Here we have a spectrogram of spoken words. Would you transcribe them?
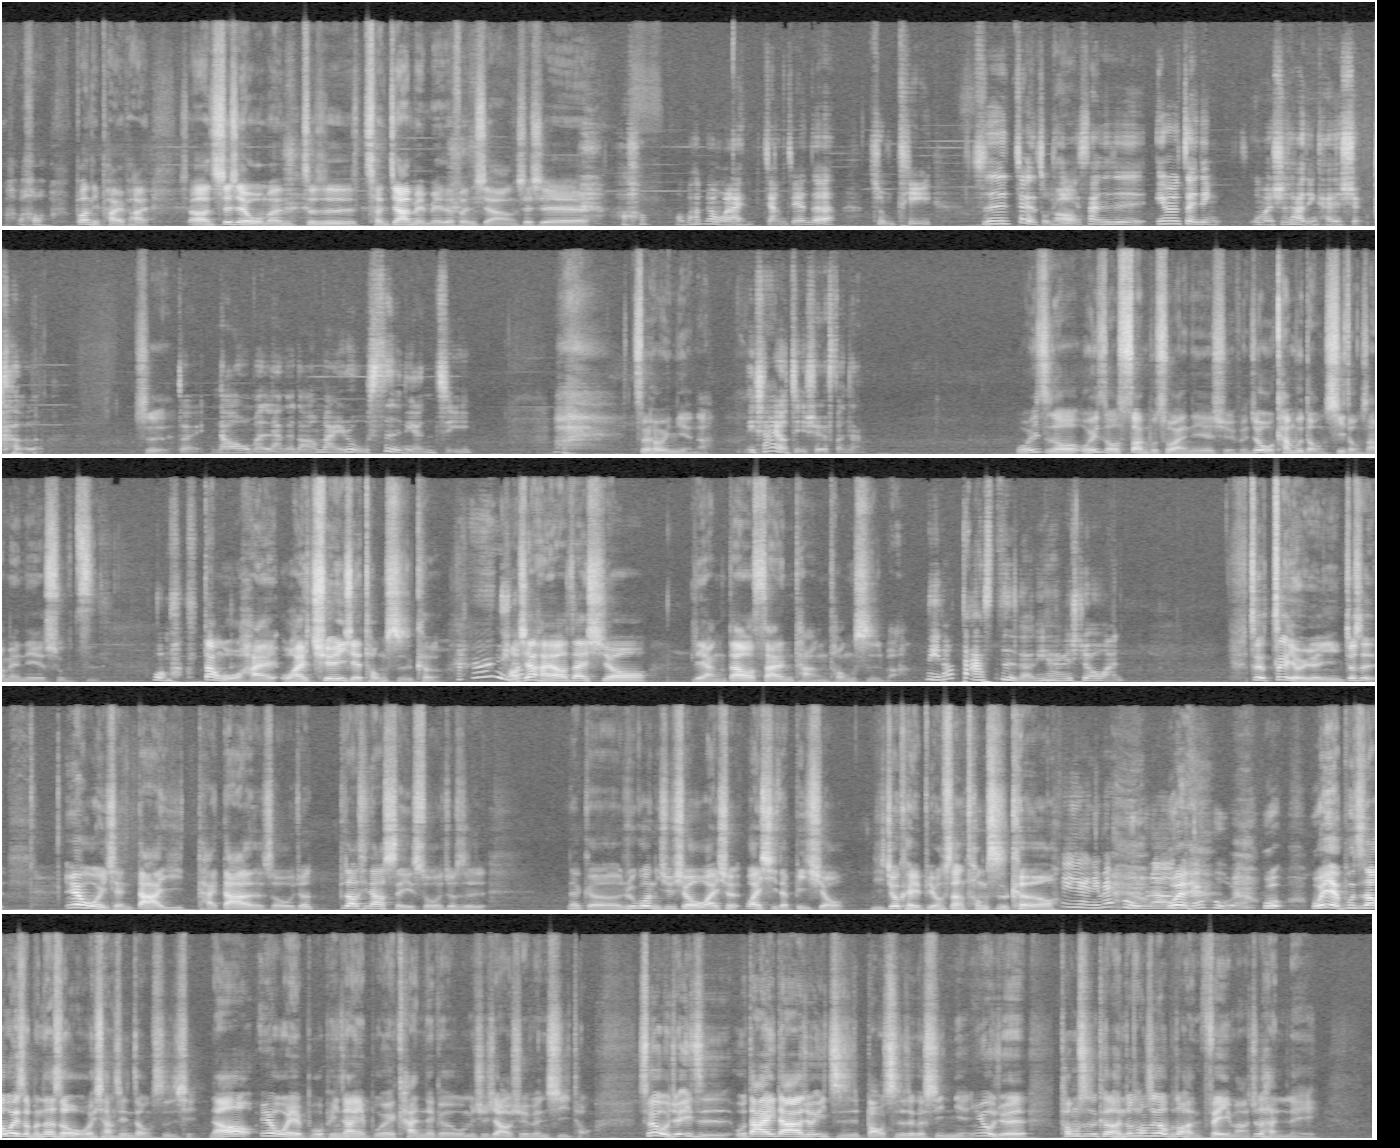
好，帮你拍拍。呃，谢谢我们就是陈家美眉的分享，谢谢。好，好吧，那我们来讲今天的主题。其实这个主题算是因为最近我们学校已经开始选课了。是对，然后我们两个都要迈入四年级，唉，最后一年了。你现在有几学分啊？我一直都我一直都算不出来那些学分，就我看不懂系统上面那些数字。我吗？但我还我还缺一些通识课，好像还要再修两到三堂通识吧。你都大四了，你还没修完？这这个有原因，就是因为我以前大一还大二的时候，我就。不知道听到谁说，就是那个，如果你去修外修外系的必修，你就可以不用上通识课哦。哎呀，你被唬了，我也被唬了。我我也不知道为什么那时候我会相信这种事情。然后，因为我也不平常也不会看那个我们学校的学分系统，所以我就一直我大一、大二就一直保持这个信念。因为我觉得通识课很多通识课不都很废吗？就是很雷，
